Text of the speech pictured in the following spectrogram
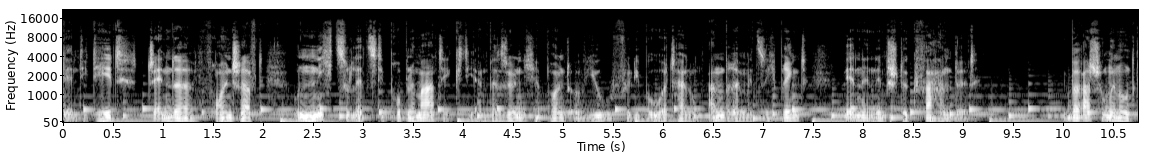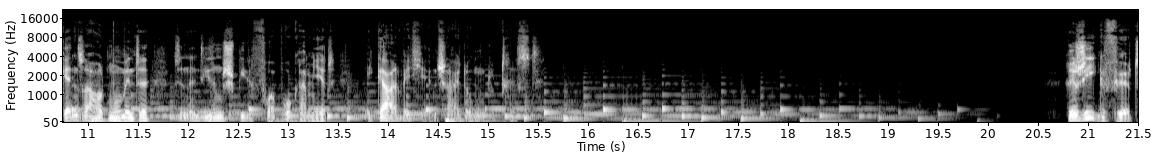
Identität, Gender, Freundschaft und nicht zuletzt die Problematik, die ein persönlicher Point of View für die Beurteilung anderer mit sich bringt, werden in dem Stück verhandelt. Überraschungen und Gänsehautmomente sind in diesem Spiel vorprogrammiert, egal welche Entscheidungen du triffst. Regie geführt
